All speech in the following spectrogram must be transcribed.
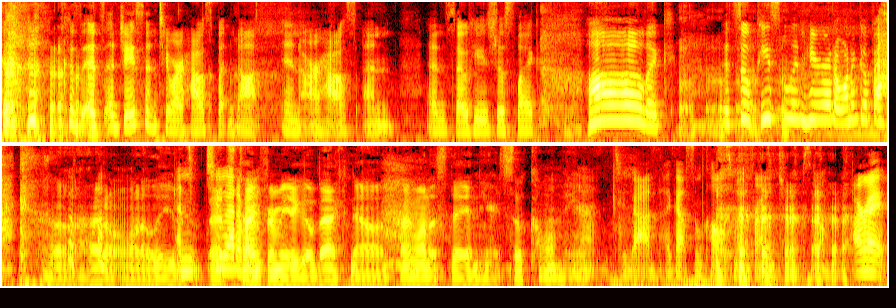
it's adjacent to our house, but not in our house, and and so he's just like, ah, like it's so peaceful in here. I don't want to go back. Uh, I don't want to leave. And It's, it's time for me to go back now, and I want to stay in here. It's so calm here. Yeah, too bad. I got some calls, my friend. So, all right,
